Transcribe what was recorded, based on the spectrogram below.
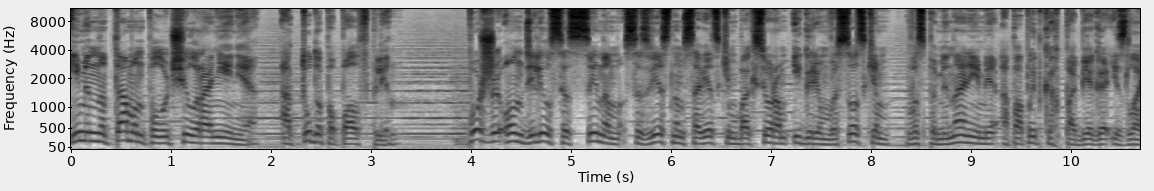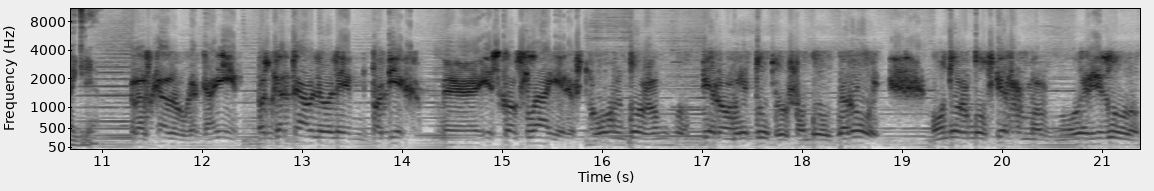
Именно там он получил ранение, оттуда попал в плен. Позже он делился с сыном, с известным советским боксером Игорем Высоцким, воспоминаниями о попытках побега из лагеря. Они подготавливали побег э, из концлагеря, что он должен в первом ряду, потому что он был здоровый, он должен был в первом ряду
